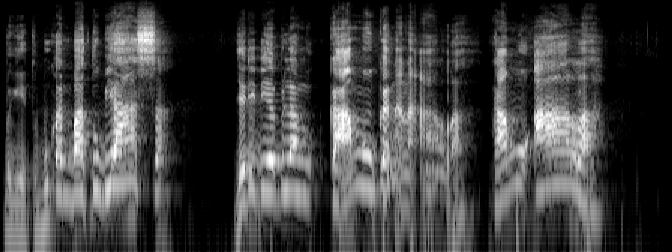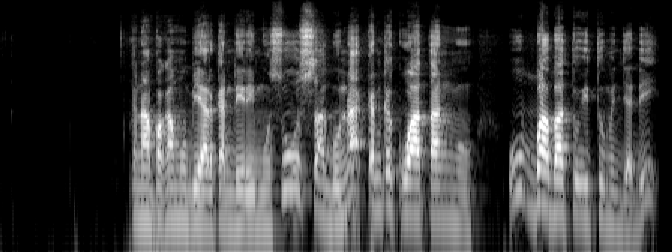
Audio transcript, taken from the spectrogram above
Begitu, bukan batu biasa. Jadi dia bilang, "Kamu kan anak Allah, kamu Allah. Kenapa kamu biarkan dirimu susah? Gunakan kekuatanmu, ubah batu itu menjadi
